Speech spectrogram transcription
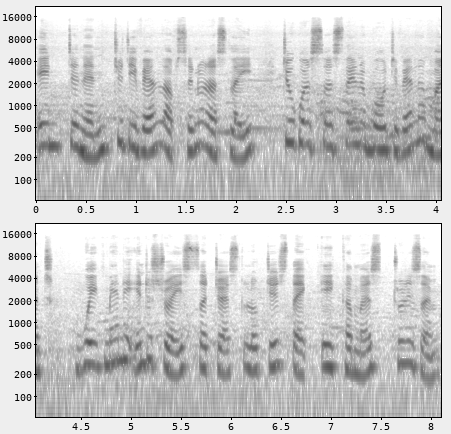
in Tây to develop seamlessly towards sustainable development with many industries such as logistics, e-commerce, tourism.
